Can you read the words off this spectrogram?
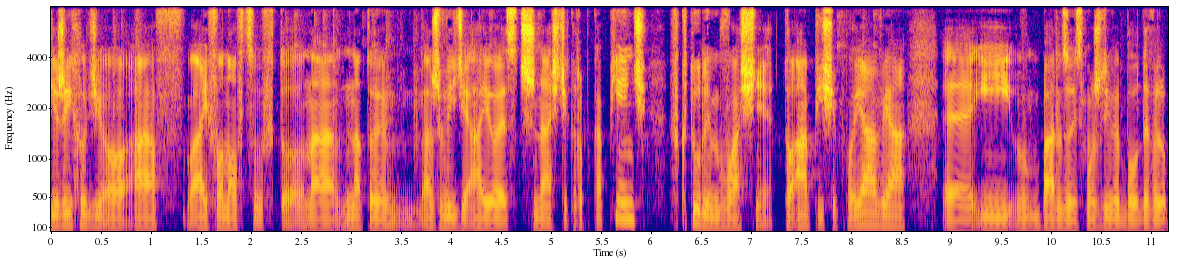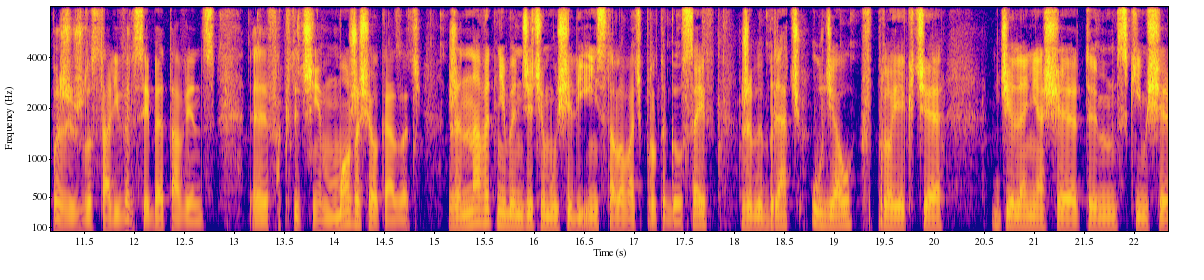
jeżeli chodzi o iPhone'owców, to na, na to aż wyjdzie iOS 13.5, w którym właśnie to API się pojawia e, i bardzo jest możliwe, bo deweloperzy już dostali wersję beta, więc e, faktycznie może się okazać, że nawet nie będziecie musieli instalować Protego Safe, żeby brać udział w projekcie dzielenia się tym, z kim się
